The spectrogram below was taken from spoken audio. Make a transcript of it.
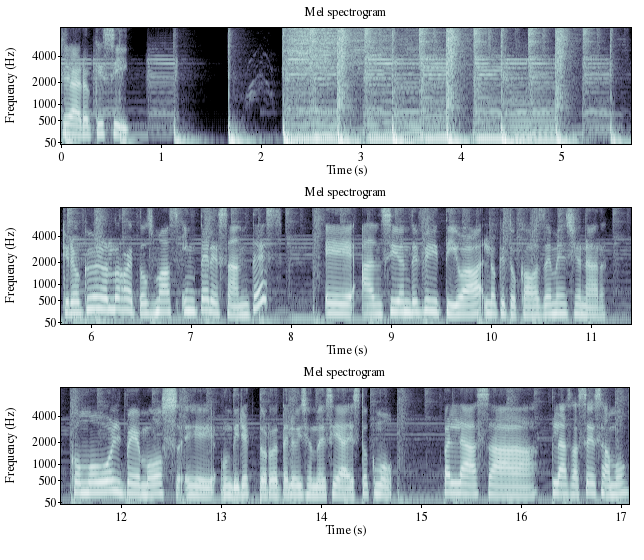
Claro que sí. Creo que uno de los retos más interesantes eh, han sido en definitiva lo que tú acabas de mencionar. ¿Cómo volvemos, eh, un director de televisión decía esto como Plaza, Plaza Sésamo,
